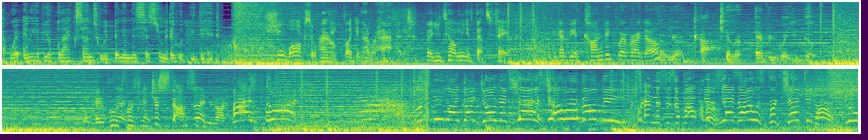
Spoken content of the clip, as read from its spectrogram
that were any of your black sons who had been in the system, they would be dead. She walks around like it never happened. Now, you tell me if that's fair. You gotta be a convict wherever I go? No, you're a cop killer everywhere you go. Okay, Ruth, Ruth, Ruth, just stop. I'm good. You're not. I'm good! Look at me like I don't exist! Tell her about me! Pretend this is about her. It said I was protecting her! You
